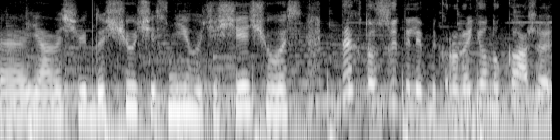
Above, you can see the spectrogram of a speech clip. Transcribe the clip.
е, явищ від дощу, чи снігу, чи ще чогось. Дехто з жителів мікрорайону каже,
